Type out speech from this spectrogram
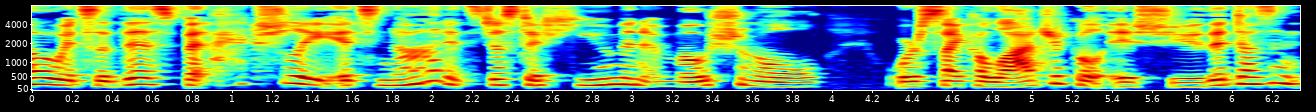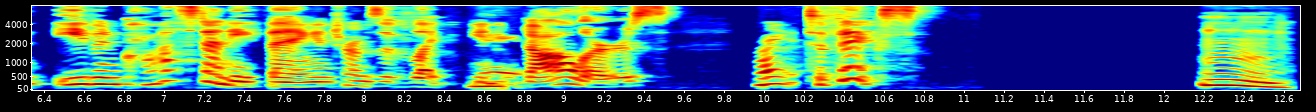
oh, it's a this, but actually it's not. It's just a human emotional or psychological issue that doesn't even cost anything in terms of like you know, dollars right. to fix. Mm,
